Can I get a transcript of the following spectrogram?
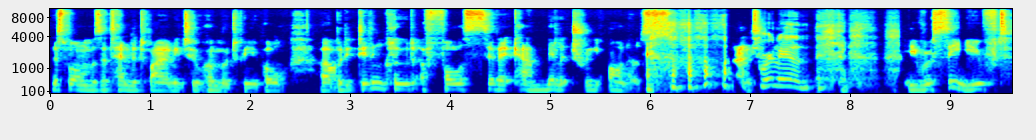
This one was attended by only 200 people, uh, but it did include a full civic and military honours. and Brilliant. he received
